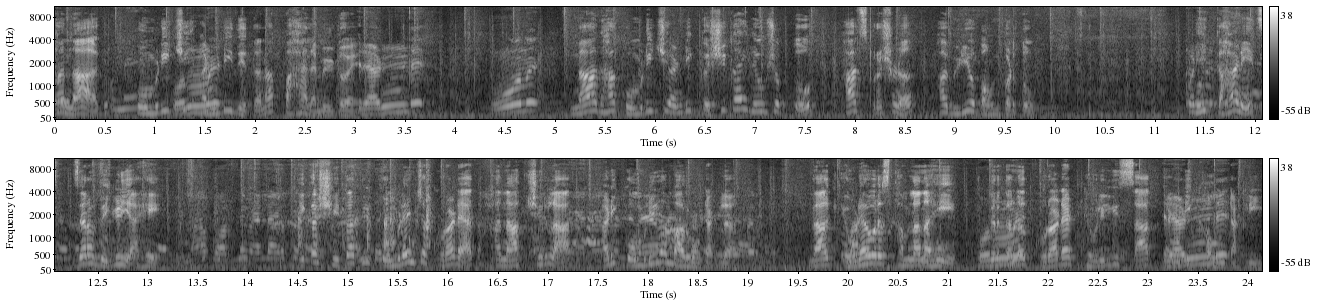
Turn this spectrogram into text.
हा नाग कोंबडीची अंडी देताना पाहायला मिळतोय. नाग हा कोंबडीची अंडी कशी काय देऊ शकतो? हाच प्रश्न हा व्हिडिओ पाहून पडतो. पण ही कहाणीच जरा वेगळी आहे. एका शेतातील कोंबड्यांच्या खुराड्यात हा नाग शिरला आणि कोंबडीला मारून टाकलं. नाग एवढ्यावरच थांबला नाही तर त्यानं खुराड्यात ठेवलेली सात अंडी खाऊन टाकली.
